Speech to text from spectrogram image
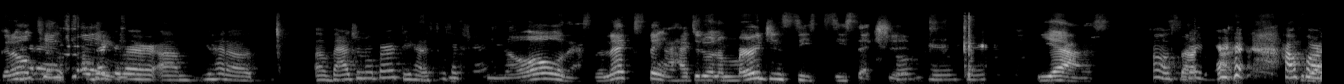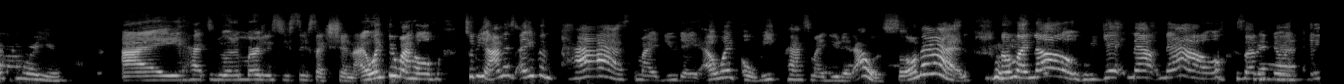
good old King. A, a regular, um, you had a a vaginal birth? You had a C-section? No, that's the next thing. I had to do an emergency C-section. Okay, okay. Yes. Oh, sorry. How far yeah. along were you? I had to do an emergency C-section. I went through my whole. To be honest, I even passed my due date. I went a week past my due date. I was so mad. I'm like, no, we getting out now. Started yeah. doing any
